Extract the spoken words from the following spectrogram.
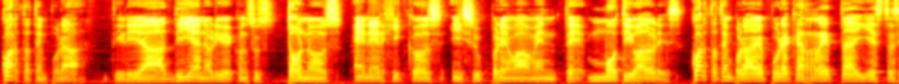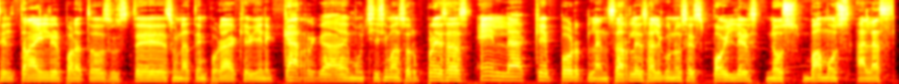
Cuarta temporada, diría Diana Uribe con sus tonos enérgicos y supremamente motivadores. Cuarta temporada de Pura Carreta y este es el tráiler para todos ustedes, una temporada que viene cargada de muchísimas sorpresas en la que por lanzarles algunos spoilers nos vamos a las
